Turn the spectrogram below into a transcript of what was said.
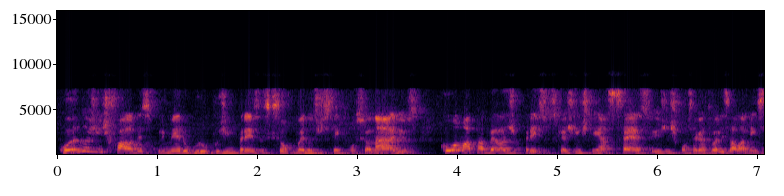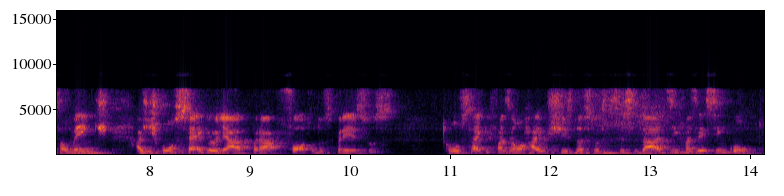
Quando a gente fala desse primeiro grupo de empresas que são com menos de 100 funcionários, como é uma tabela de preços que a gente tem acesso e a gente consegue atualizá-la mensalmente, a gente consegue olhar para a foto dos preços consegue fazer um raio-x das suas necessidades e fazer esse encontro.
